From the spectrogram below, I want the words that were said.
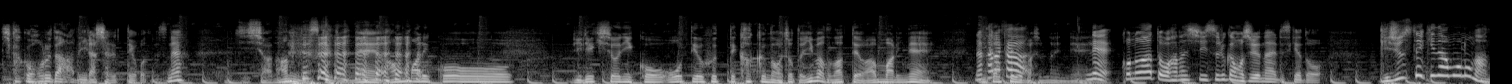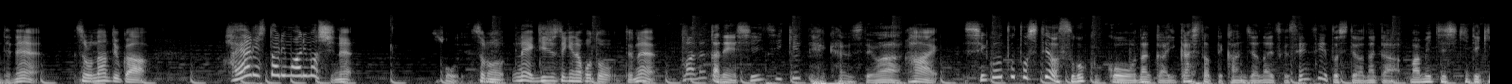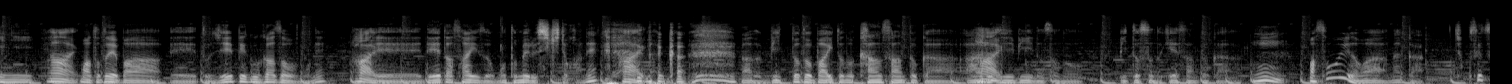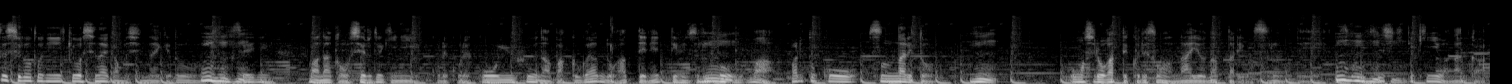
資格ホルダーでいらっしゃるっていうことですね。自社なんですけどね、あんまりこう、履歴書にこう、大手を振って書くのはちょっと今となってはあんまりね、なかなかないんで。ね、この後お話しするかもしれないですけど、技術的なものなんでね、その、なんていうか、流行り廃りもありますしね、そうです、そのね、技術的なことってね、まあなんかね、CG 検定に関しては、はい。仕事としてはすごくこう、なんか活かしたって感じじゃないですけど、先生としてはなんか豆知識的に、はい。まあ例えば、えっ、と、JPEG 画像のね、はい。えーデータサイズを求める式とかね、はい。なんか、あの、ビットとバイトの換算とか、はい RGB のその、ビット数の計算とか、うん。まあそういうのは、なんか、直接仕事に影響しないかもしれないけど、んうん学生に、まあなんか教えるときに、これこれこういう風なバックグラウンドがあってねっていうふうにすると、うんまあ割とこう、すんなりとうん。面白がってくれそうな内容になったりはするので、うんそういう知識的にはなんか、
